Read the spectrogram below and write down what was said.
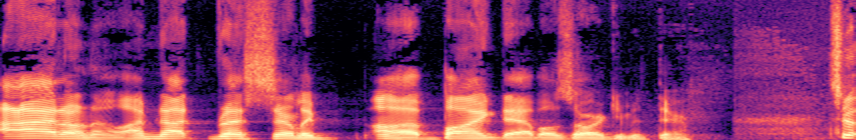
I don't know. I'm not necessarily uh, buying Dabo's argument there. So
